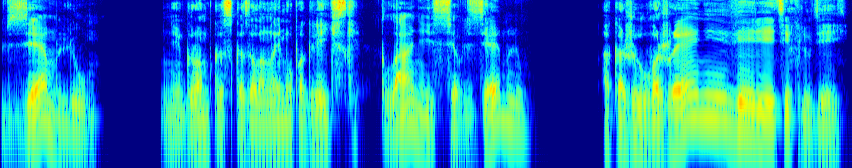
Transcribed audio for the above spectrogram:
«В землю!» — негромко сказала она ему по-гречески. «Кланяйся в землю, окажи уважение вере этих людей».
